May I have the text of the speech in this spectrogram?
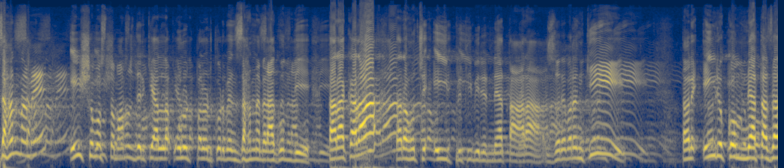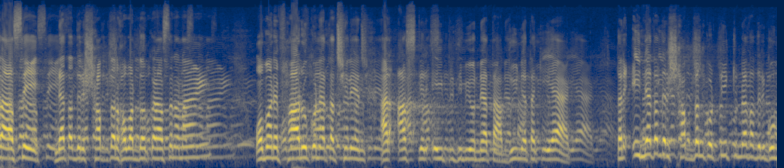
জাহান্নামে এই সমস্ত মানুষদেরকে আল্লাহ উলট পালট করবেন জাহান্নামের আগুন দিয়ে। তারা কারা? তারা হচ্ছে এই পৃথিবীর নেতারা। জোরে বলেন কি? তাহলে এই রকম নেতা যারা আছে নেতাদের সাবধান হওয়ার দরকার আছে না নাই? ওমরে ফারুকও নেতা ছিলেন আর আজকের এই পৃথিবীও নেতা দুই নেতা কি এক? তাহলে এই নেতাদের সাবধান করতে একটু নেতাদের গুণ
